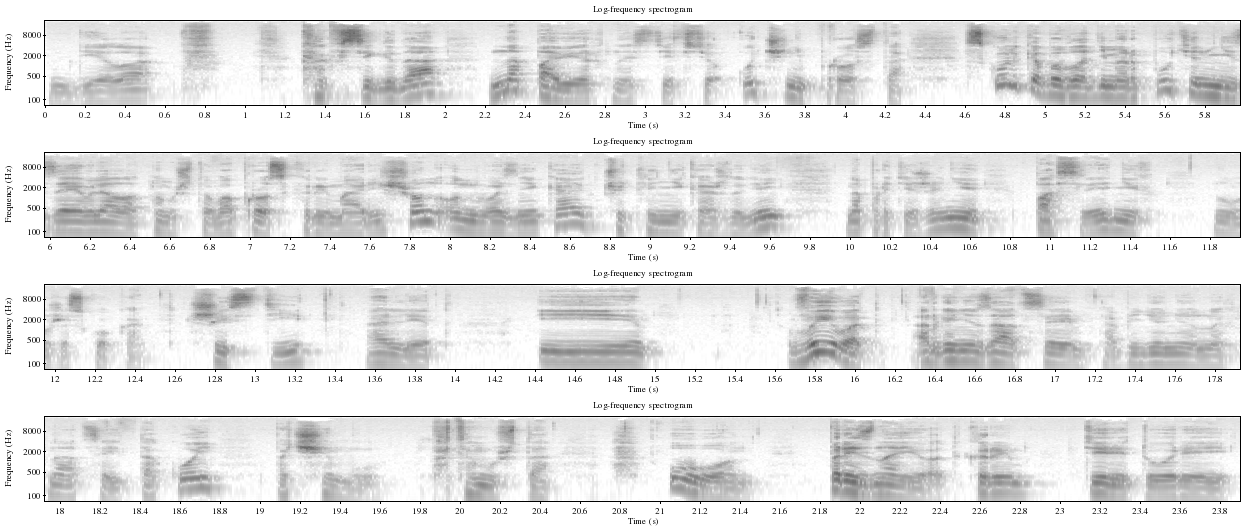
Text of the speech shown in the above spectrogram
Дело как всегда, на поверхности все очень просто. Сколько бы Владимир Путин не заявлял о том, что вопрос Крыма решен, он возникает чуть ли не каждый день на протяжении последних, ну уже сколько, шести лет. И вывод Организации Объединенных Наций такой, почему? Потому что ООН признает Крым территорией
